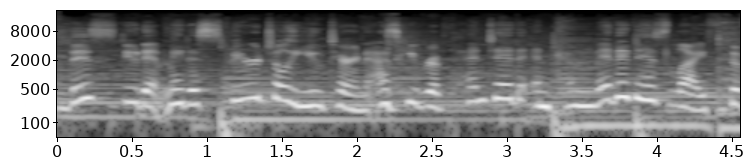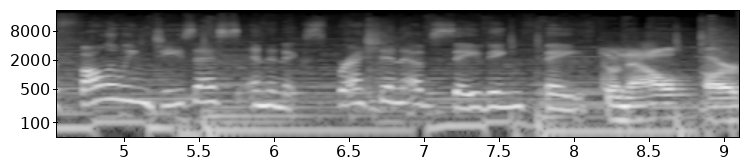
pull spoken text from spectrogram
This student made a spiritual U turn as he repented and committed his life to following Jesus in an expression of saving faith. So now our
